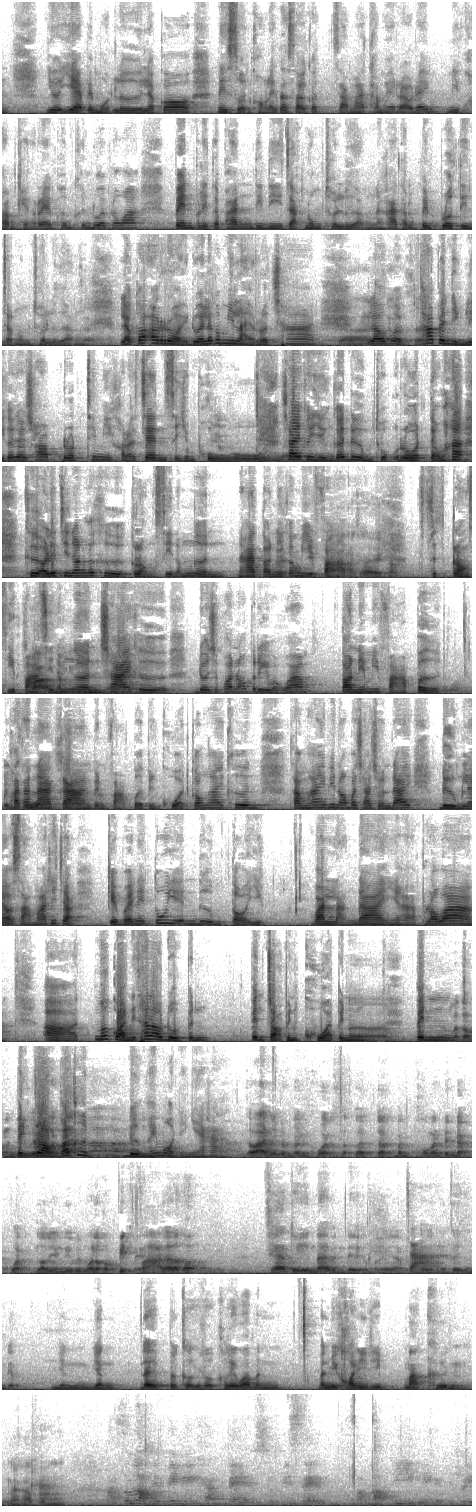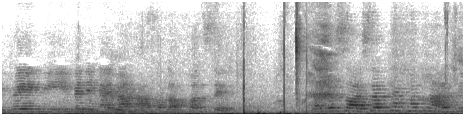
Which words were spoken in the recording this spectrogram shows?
เยอะแยะไปหมดเลย แล้วก็ในส่วนของแลคตาซอยก็สามารถทำให้เราได้มีความแข็งแรงเพิ่มขึ้นด้วย เพราะว่าเป็นผลิตภัณฑ์ดีๆ จากนมถั่วเหลืองนะคะทำเป็นโปรตีนจากนมถั่วเหลืองใช่แล้วก็อร่อยด้วยแล้วก็มีหลายรสชาติใช่เราแบบใช่ถ้าเป็นหญิงลีก็จะชอบรสที่มีคอลลาเจนสีชมพูสีชมพูใช่คือหญิงก็ดื่มทุกรสแต่ว่าคือออริจินอลก็คือกล่องสีน้ำเงินนะคะตอนนี้ก็มีฝาใช่ครับกล่องสีฟ้าฟ้าสีน้ำเงินสีน้ำเงินใช่คือ โดยเฉพาะน้องตรีบอกว่าตอนนี้มีฝาเปิดเป็นพัฒนาการขวดใช่เป็นฝาเปิดเป็นขวดก็ง่ายขึ้นทำให้พี่น้องประชาชนได้ดื่มแล้วสามารถที่จะเก็บไว้ในตู้เย็นดื่มต่ออีกวันหลังได้นะคะเพราะว่าเอ่อเมื่อก่อนนี้ถ้าเราดูดเป็น เป็นเจาะเป็นขวดเป็นเออเป็นมันต้องเป็นดื่มให้กล่องหมด ก็คือดื่มให้หมดอย่างเงี้ยค่ะ แต่ว่าอันนี้เป็นเป็นขวดแต่แต่มันพอมันเป็นแบบขวดเรายังดื่มไม่หมดเราก็ปิดฝาแล้วเราก็แช่ตู้เย็นได้เหมือนเดิมอะไรเลยครับจ้าเออมันก็ยังเดี๋ยวยังยังได้เป็นเขาเขาเรียกว่ามันมันมีข้อดีที่มากขึ้นนะครับผมอะ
